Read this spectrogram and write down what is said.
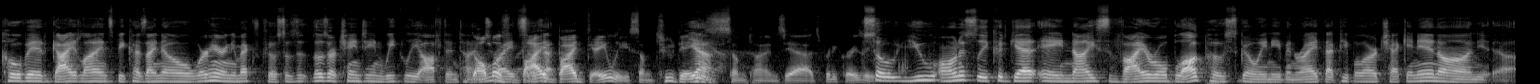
COVID guidelines, because I know we're here in New Mexico, so th- those are changing weekly, oftentimes, Almost right? So by that- by daily, some two days Yeah. sometimes. Yeah, it's pretty crazy. So you honestly could get a nice viral blog post going, even right, that people are checking in on uh,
